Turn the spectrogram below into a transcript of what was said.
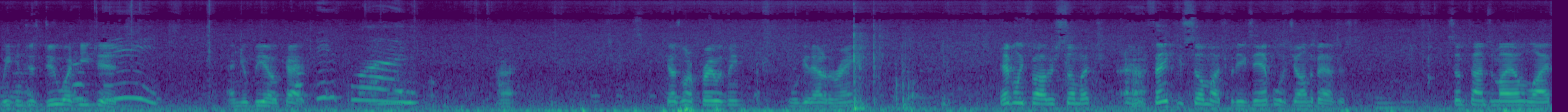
We can just do what he did, and you'll be okay. All right. You guys want to pray with me? We'll get out of the rain. Heavenly Father, so much. thank you so much for the example of John the Baptist. Sometimes in my own life,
